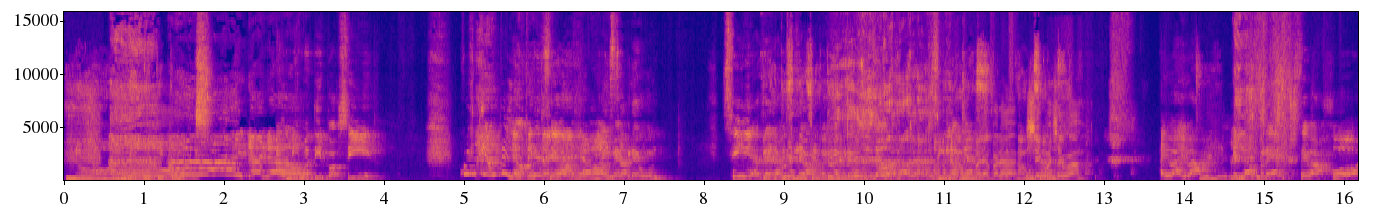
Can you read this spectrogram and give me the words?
No, al mismo tipo. Ay, no, no. Al mismo tipo, sí. Cuestión que el hombre se bajó y me preguntó. Sí, o sea, el hombre se bajó y me preguntó si no me Para, para, llegó, llegó. Ahí va, ahí va. El hombre se bajó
